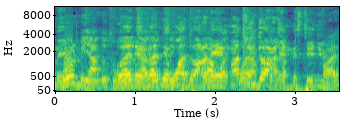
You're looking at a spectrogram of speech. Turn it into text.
mais- Gumball, mais il y a un autre. Ouais, les, rois de Harlem, Ouais, un ouais, truc de. Harlem, mais c'était nul. Ouais.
